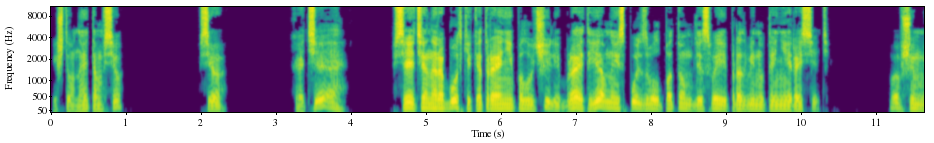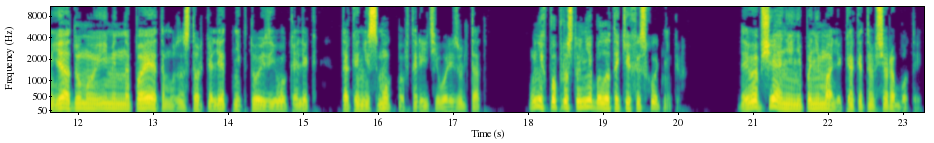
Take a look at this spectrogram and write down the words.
И что, на этом все? Все. Хотя... Все те наработки, которые они получили, Брайт явно использовал потом для своей продвинутой нейросети. В общем, я думаю, именно поэтому за столько лет никто из его коллег так и не смог повторить его результат. У них попросту не было таких исходников. Да и вообще они не понимали, как это все работает.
